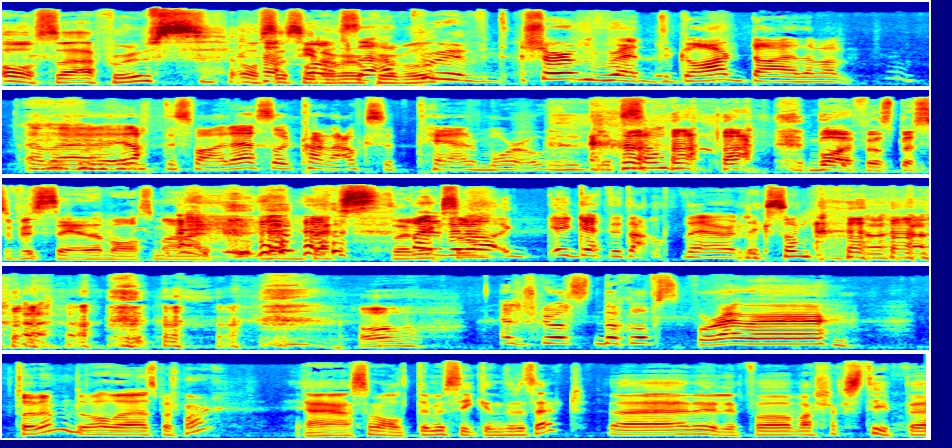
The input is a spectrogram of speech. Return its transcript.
og Åse approves. Åse seal of Også approval. approved. Om Redguard da er det, er det rette svaret, så kan jeg akseptere Morrowind, liksom. Bare for å spesifisere hva som er det beste, Bare for liksom. å get it out there, liksom. Åh. Elder Scrolls Knockoffs forever! Torben, du hadde spørsmål? Jeg er som alltid musikkinteressert. Jeg lurer på Hva slags type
